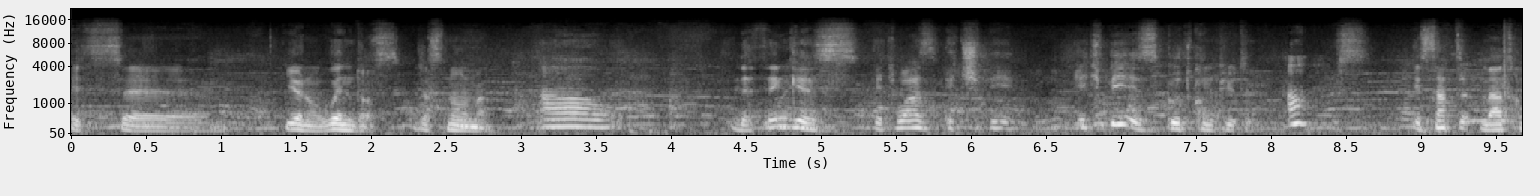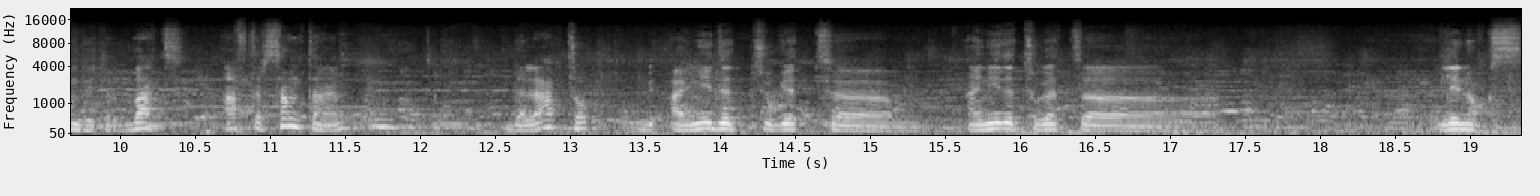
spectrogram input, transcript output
It's uh, you know Windows, just normal. Oh. The thing is, it was HP. HP is good computer. Oh. It's not that computer, but after some time, mm the laptop I needed to get um, I needed to get uh, Linux.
